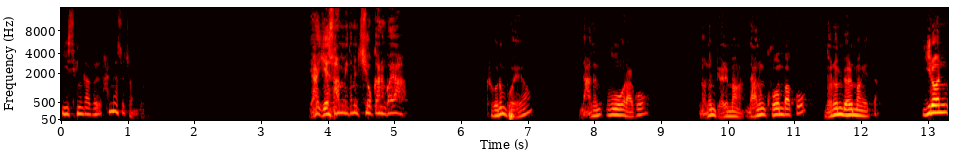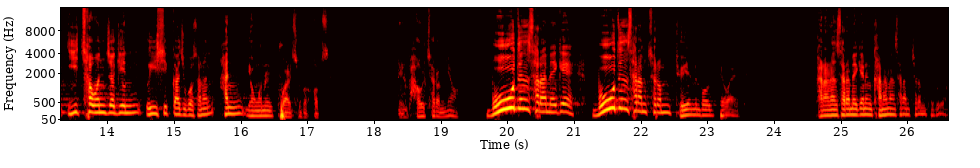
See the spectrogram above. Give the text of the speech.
이 생각을 하면서 전도를 돼. 야, 예수 안 믿으면 지옥 가는 거야. 그거는 뭐예요? 나는 우월하고 너는 멸망, 나는 구원받고 너는 멸망했다. 이런 이차원적인 의식 가지고서는 한 영혼을 구할 수가 없어요. 우리는 바울처럼요. 모든 사람에게 모든 사람처럼 되는 법을 배워야 돼요. 가난한 사람에게는 가난한 사람처럼 되고요.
